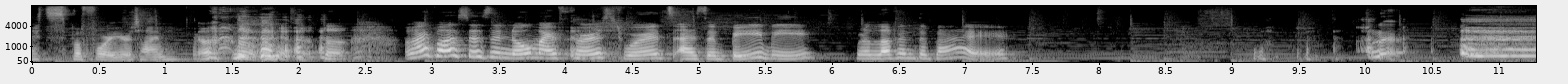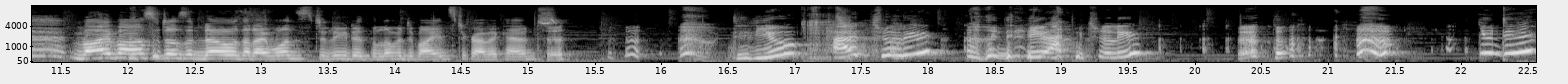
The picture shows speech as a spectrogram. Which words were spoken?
It's before your time. My boss doesn't know my first words as a baby were love and Dubai. My boss doesn't know that I once deleted the Lovin Dubai Instagram account. Did you actually? did you actually? you did?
